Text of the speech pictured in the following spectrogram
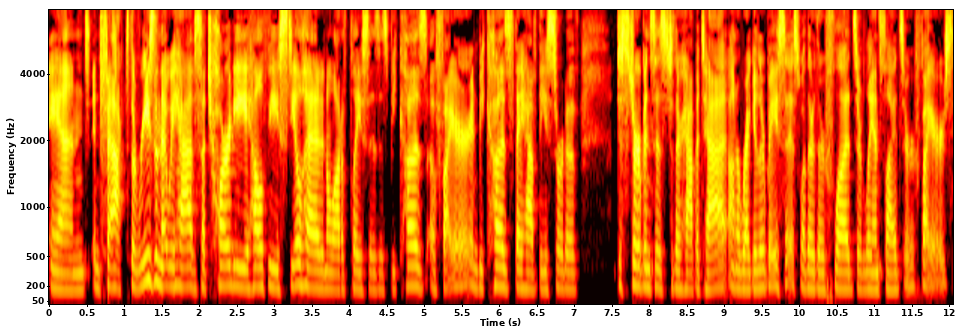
And in fact, the reason that we have such hardy, healthy steelhead in a lot of places is because of fire and because they have these sort of disturbances to their habitat on a regular basis, whether they're floods or landslides or fires.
